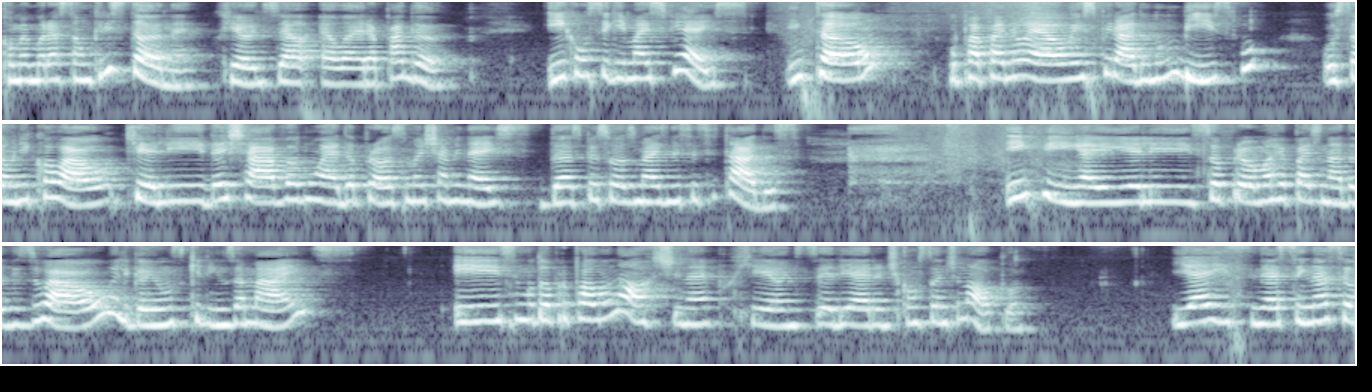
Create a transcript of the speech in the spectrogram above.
comemoração cristã, né? Porque antes ela, era pagã. E conseguir mais fiéis. Então, o Papai Noel é inspirado num bispo, o São Nicolau, que ele deixava moeda próxima às chaminés das pessoas mais necessitadas. Enfim, aí ele sofreu uma repaginada visual, ele ganhou uns quilinhos a mais e se mudou pro Polo Norte, né? Porque antes ele era de Constantinopla. E é isso, né? Assim nasceu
